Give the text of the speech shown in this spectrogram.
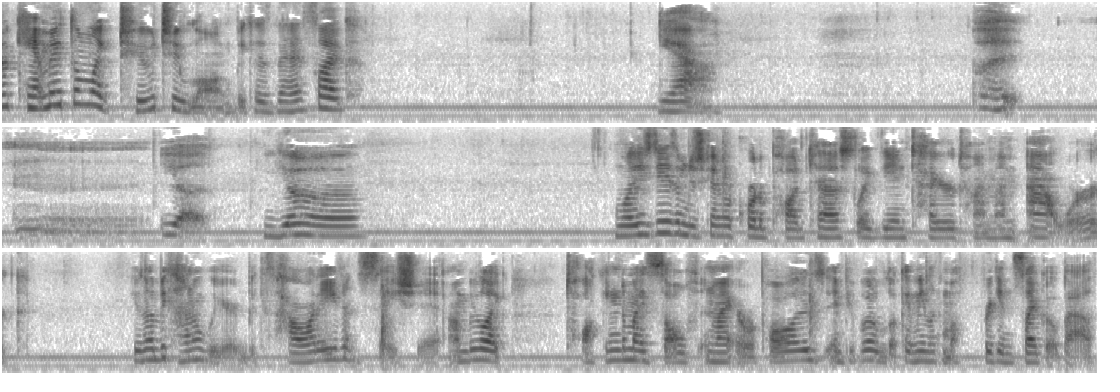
I can't make them like too too long because then it's like yeah. But yeah. Yeah. One of these days, I'm just gonna record a podcast like the entire time I'm at work. Even that'd be kind of weird because how would I even say shit? I'm be like talking to myself in my AirPods, and people would look at me like I'm a freaking psychopath.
